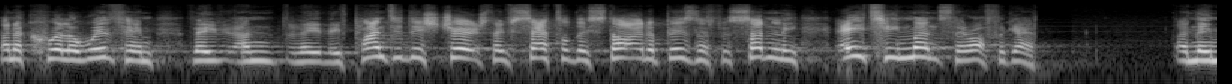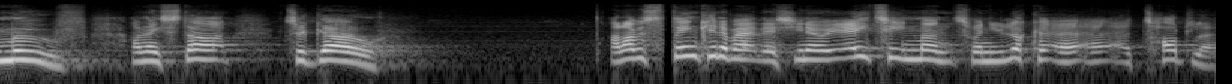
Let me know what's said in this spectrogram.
and Aquila with him. They, and they, they've planted this church, they've settled, they started a business, but suddenly, 18 months, they're off again. And they move, and they start to go. And I was thinking about this, you know, 18 months, when you look at a, a, a toddler,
